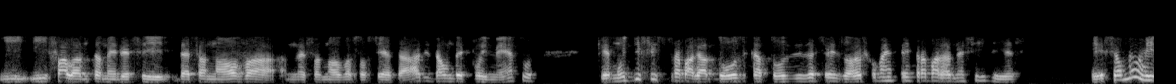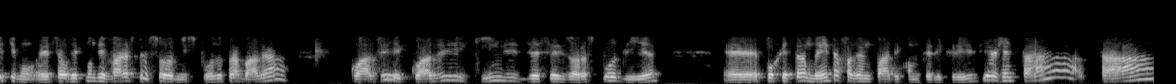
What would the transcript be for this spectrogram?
e, e, falando também desse, dessa nova, nessa nova sociedade, dá um depoimento que é muito difícil trabalhar 12, 14, 16 horas como a gente tem trabalhado nesses dias. Esse é o meu ritmo, esse é o ritmo de várias pessoas. Minha esposa trabalha quase, quase 15, 16 horas por dia, é, porque também está fazendo parte do comitê de crise e a gente está, tá,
